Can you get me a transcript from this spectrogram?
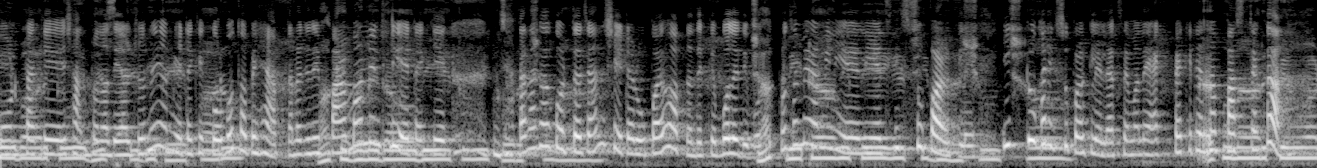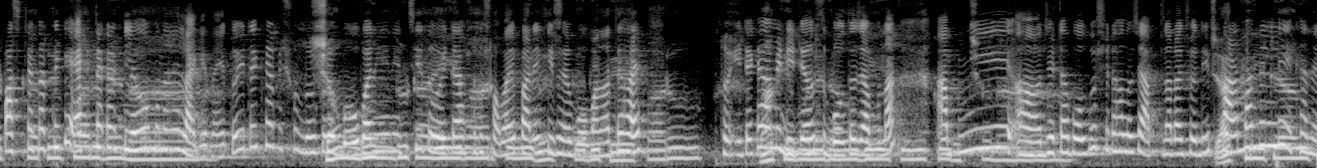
মনটাকে সান্ত্বনা দেওয়ার জন্যই আমি এটাকে করব। তবে হ্যাঁ আপনারা যদি পার্মানেন্টলি এটাকে ঝাঁকানাকা করতে চান সেটার উপায়ও আপনাদেরকে বলে দিব। প্রথমে আমি নিয়ে নিয়েছি সুপার ক্লে? একটুখানি সুপার ক্লে লাগছে মানে এক প্যাকেটের দাম পাঁচ টাকা। পাঁচ টাকার থেকে এক টাকার ক্লেও মনে হয় লাগে নাই। তো এটাকে আমি সুন্দর করে বউ বানিয়ে নিচ্ছি তো এটা আসলে সবাই তুমি পারে কীভাবে বউ বানাতে হয়। তো এটাকে আমি ডিটেলস বলতে যাব না। আমি যেটা বলব সেটা হলো যে আপনারা যদি পারমানেন্টলি এখানে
